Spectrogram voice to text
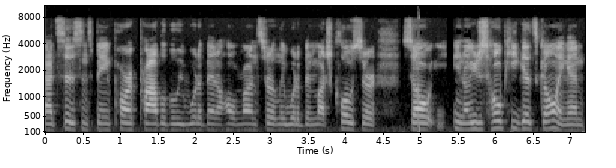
at Citizens Bank Park probably would have been a home run, certainly would have been much closer. So, you know, you just hope he gets going. And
